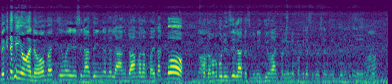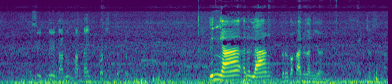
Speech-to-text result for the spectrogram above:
Nakita niyo yung ano? Ba't yung may sinabing ano lang, drama lang tayo. Takbo! Oh, tama kabunin sila, tapos binidyohan para yun ipakita sa social media. Nakita niyo yun? Ha? yun? Posible, dami patay ko. Yun nga, ano lang, pero baka ano lang yun. Just lang.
